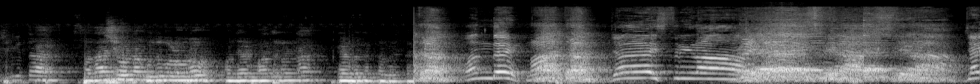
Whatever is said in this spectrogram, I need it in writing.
ಶ್ರೀಯುತ ಸದಾಶಿವಣ್ಣ ಗುರುಗಳವರು ಒಂದೆರಡು ಮಾತುಗಳನ್ನ ಹೇಳ್ಬೇಕಂತ ಬಯಸ್ತಾರೆ ಒಂದೇ ಜೈ ಶ್ರೀರಾಮ್. ಜೈ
